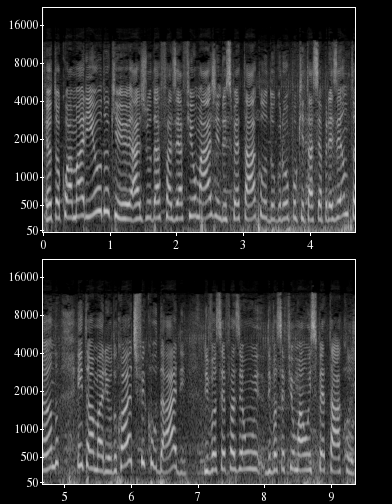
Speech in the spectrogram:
Eu tô com o Amarildo, que ajuda a fazer a filmagem do espetáculo do grupo que está se apresentando. Então, Amarildo, qual é a dificuldade de você fazer um, de você filmar um espetáculo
